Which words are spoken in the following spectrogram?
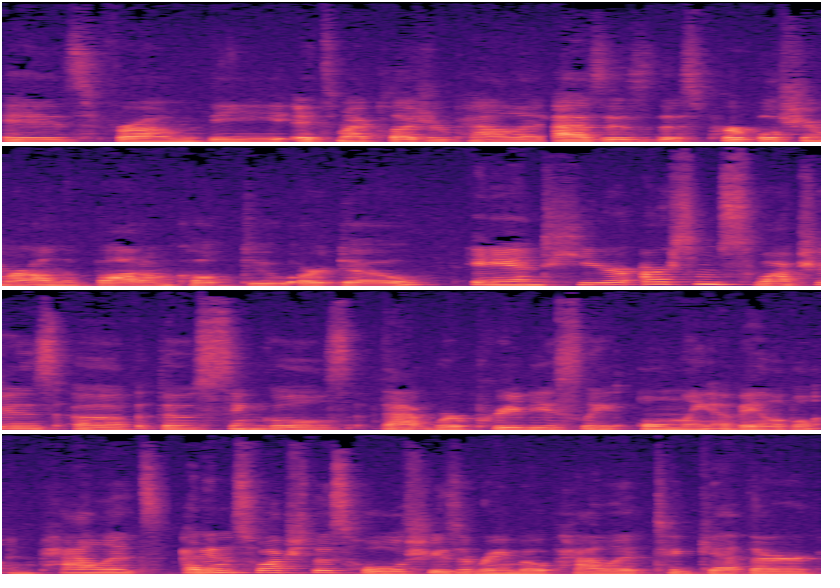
is from the It's My Pleasure palette, as is this purple shimmer on the bottom called Do or Dough. And here are some swatches of those singles that were previously only available in palettes. I didn't swatch this whole She's a Rainbow palette together,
